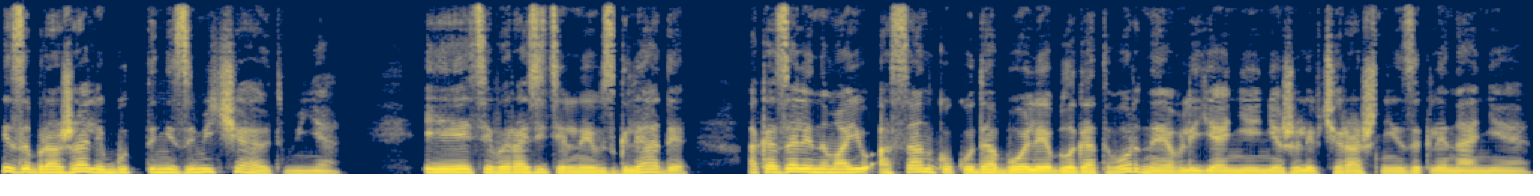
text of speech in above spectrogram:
изображали, будто не замечают меня, и эти выразительные взгляды оказали на мою осанку куда более благотворное влияние, нежели вчерашние заклинания.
